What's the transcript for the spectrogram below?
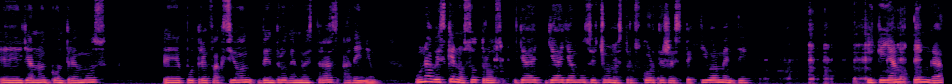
eh, ya no encontremos eh, putrefacción dentro de nuestras adenium. Una vez que nosotros ya, ya hayamos hecho nuestros cortes respectivamente y que ya no tenga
